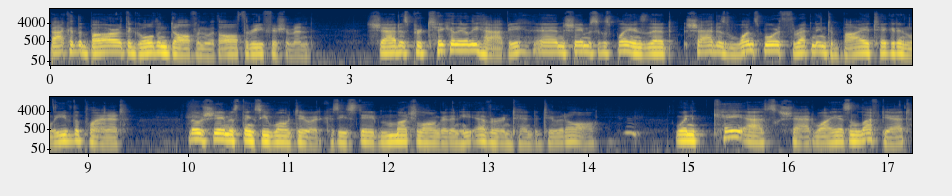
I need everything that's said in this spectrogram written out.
back at the bar at the Golden Dolphin with all three fishermen. Shad is particularly happy, and Seamus explains that Shad is once more threatening to buy a ticket and leave the planet, though Seamus thinks he won't do it because he stayed much longer than he ever intended to at all. When Kay asks Shad why he hasn't left yet,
